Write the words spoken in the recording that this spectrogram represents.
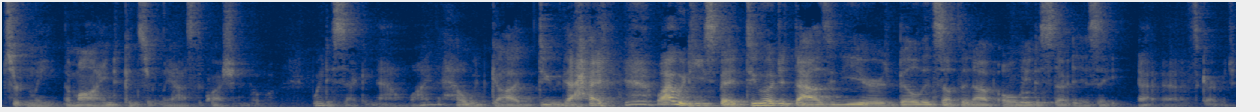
certainly the mind can certainly ask the question "But wait a second now why the hell would god do that why would he spend 200000 years building something up only to start to say uh, uh, that's garbage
